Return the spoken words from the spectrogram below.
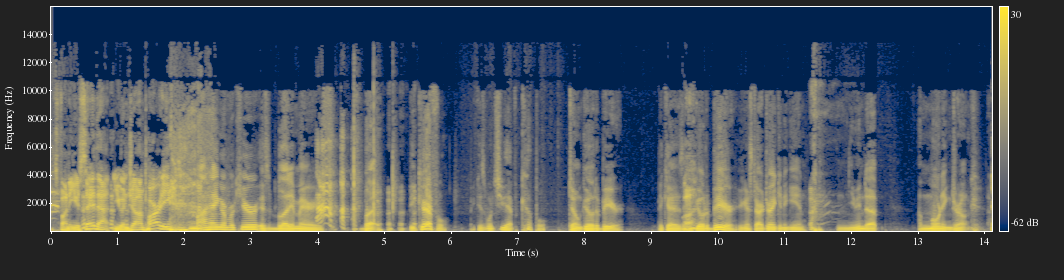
it's funny you say that. You and John party. My hangover cure is Bloody Mary. but be careful because once you have a couple, don't go to beer. Because if you go to beer, you're going to start drinking again. and you end up a morning drunk.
